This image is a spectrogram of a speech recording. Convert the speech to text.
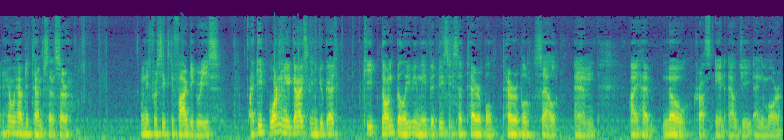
And here we have the temp sensor, and it's for 65 degrees. I keep warning you guys, and you guys keep don't believing me, but this is a terrible, terrible cell, and I have no trust in LG anymore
